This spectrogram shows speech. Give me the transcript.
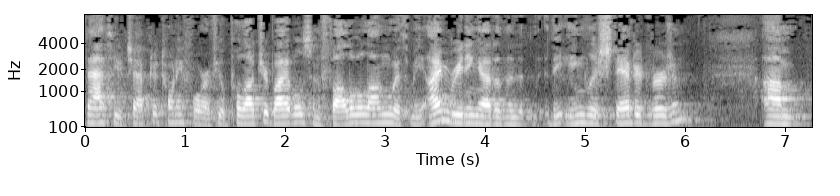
Matthew chapter 24, if you'll pull out your Bibles and follow along with me. I'm reading out of the, the English Standard Version. Um,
